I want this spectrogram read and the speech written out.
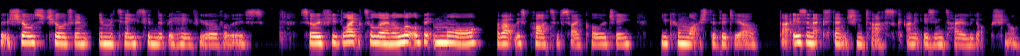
that shows children imitating the behaviour of others. So, if you'd like to learn a little bit more about this part of psychology, you can watch the video. That is an extension task and it is entirely optional.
